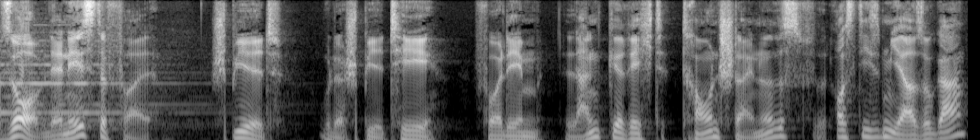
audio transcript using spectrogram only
So, der nächste Fall spielt oder spielt T vor dem Landgericht Traunstein. Und das ist aus diesem Jahr sogar.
